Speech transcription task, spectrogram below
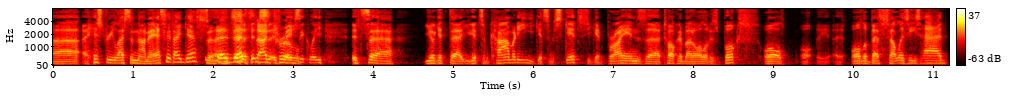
uh, a history lesson on acid, I guess. That- that's it's- not it's true. Basically, it's uh, you get uh, you get some comedy, you get some skits, you get Brian's uh, talking about all of his books, all all, uh, all the bestsellers he's had.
